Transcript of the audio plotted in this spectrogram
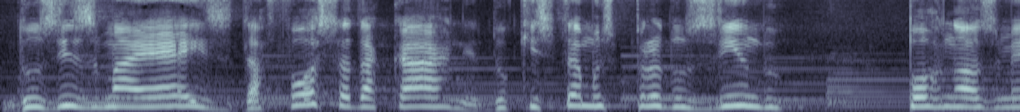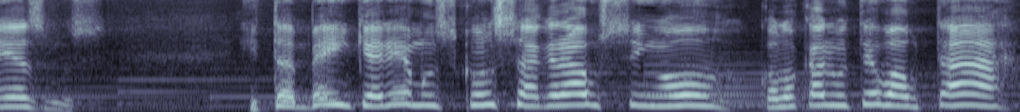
dos Ismaéis, da força da carne, do que estamos produzindo por nós mesmos. E também queremos consagrar o Senhor, colocar no teu altar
